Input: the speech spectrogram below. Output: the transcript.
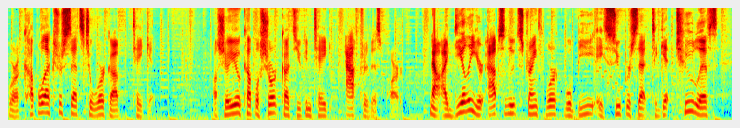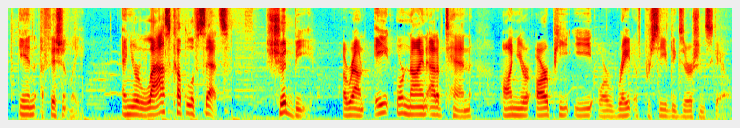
or a couple extra sets to work up, take it. I'll show you a couple shortcuts you can take after this part. Now, ideally, your absolute strength work will be a superset to get two lifts in efficiently. And your last couple of sets should be around 8 or 9 out of 10 on your RPE or rate of perceived exertion scale.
